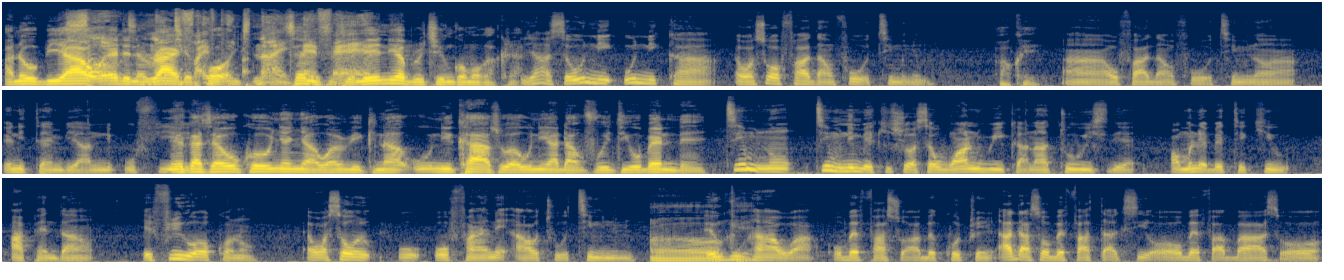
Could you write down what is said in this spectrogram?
ana obiara ɔyɛ de ne ride kɔ sɛ ne sitie mɛ ni aburukyi nkɔmɔ kakra. Yeah sɛ wonni wonni kaa a ɛwɔ sɛ ɔfa adanfo wɔ team no mu okay ah wofa adanfo wɔ team no a anytime bi a wo fie mɛ ka sɛ wokɔ wonya nya one week na wonni kaa so a wonni adanfo nti wobɛn dɛn team no team ni make sure sɛ one week ana two weeks deɛ. wɔn na ɛbɛ take you up and down. Ɛfiri hɔ rekɔ no, ɛwɔ sɛ wo wo find it out wɔ team no mu. Oh, Ehu okay. how a wobɛfa so a wobɛkɔ train. Ada sɛ wobɛfa taxi or wobɛfa bus or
